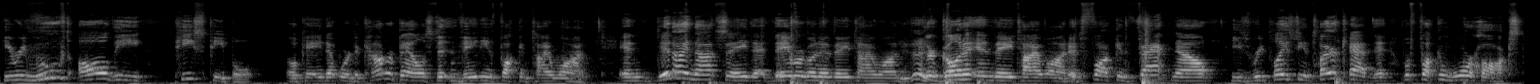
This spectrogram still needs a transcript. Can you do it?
He removed all the peace people, okay, that were to counterbalance the invading fucking Taiwan. And did I not say that they were going to invade Taiwan? They're going to invade Taiwan. It's fucking fact now. He's replaced the entire cabinet with fucking war hawks.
